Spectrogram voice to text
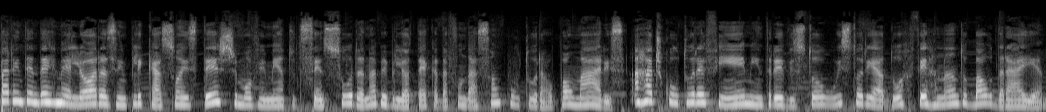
Para entender melhor as implicações deste movimento de censura na biblioteca da Fundação Cultural Palmares, a Rádio Cultura FM entrevistou o historiador Fernando Baldraia.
